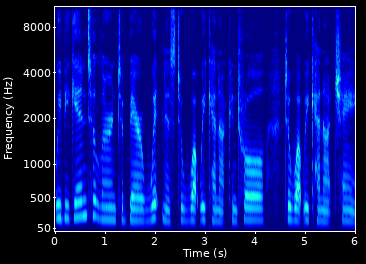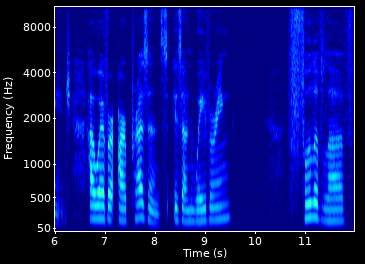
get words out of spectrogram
we begin to learn to bear witness to what we cannot control, to what we cannot change. However, our presence is unwavering, full of love,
